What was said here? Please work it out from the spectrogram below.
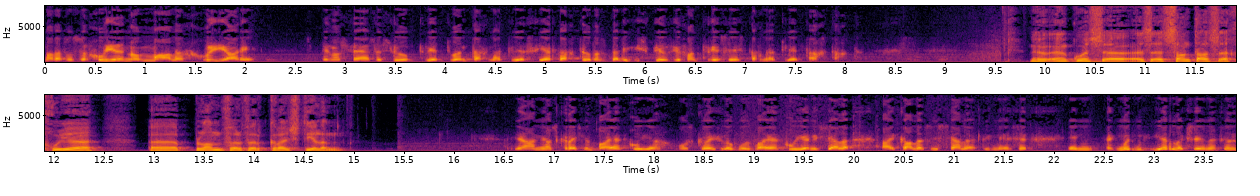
maar as ons 'n goeie normale groei jaar het, en ons verse so op 220 na 240 toe, ons billetjie speel so van 260 na 280. Nou, en koes uh, is is Santas 'n goeie uh plan vir vir kruisstelling. Ja, nee, ons kry baie koeie. Ons kry ook met baie koeie en dieselfde, daai kal is dieselfde. Die mense en ek moet eerlik sê en ek sê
